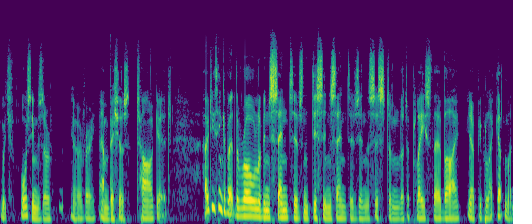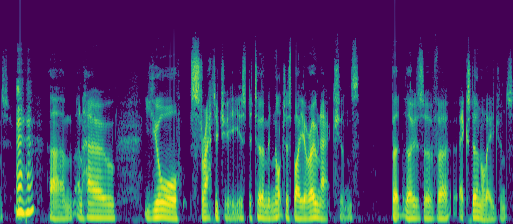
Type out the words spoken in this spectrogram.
which always seems a, you know, a very ambitious target. How do you think about the role of incentives and disincentives in the system that are placed there by you know people like governments, mm-hmm. um, and how your strategy is determined not just by your own actions, but those of uh, external agents.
